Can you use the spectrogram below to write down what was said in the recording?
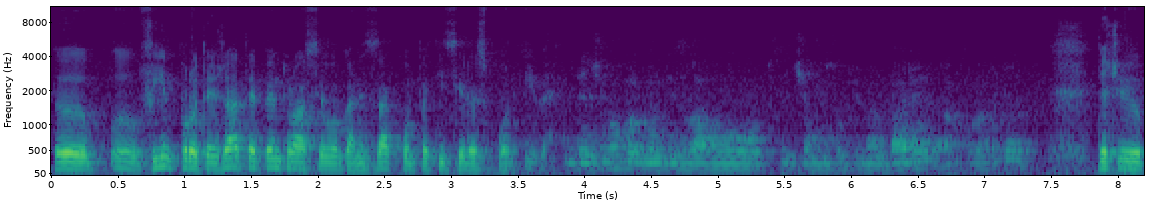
uh, uh, fiind protejate pentru a se organiza competițiile sportive. Deci nu vă gândiți la o, să zicem, suplimentare a culoarelor? Deci, uh,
